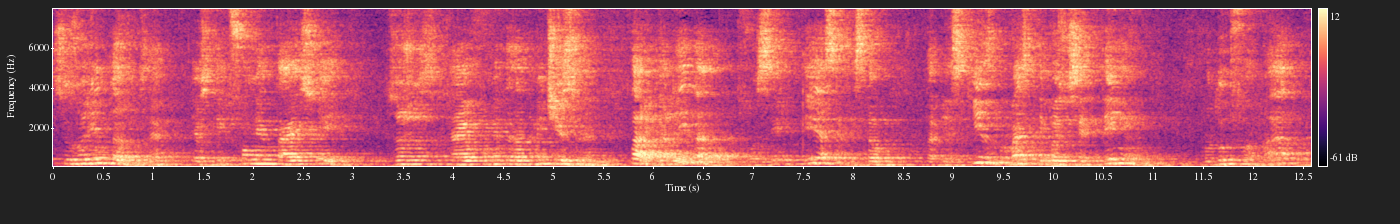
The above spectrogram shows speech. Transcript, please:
seus orientandos, né? E você tem que fomentar isso aí. O professor Rael fomenta exatamente isso, né? Claro que além da, de você ter essa questão da pesquisa, por mais que depois você tenha um produto formado,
